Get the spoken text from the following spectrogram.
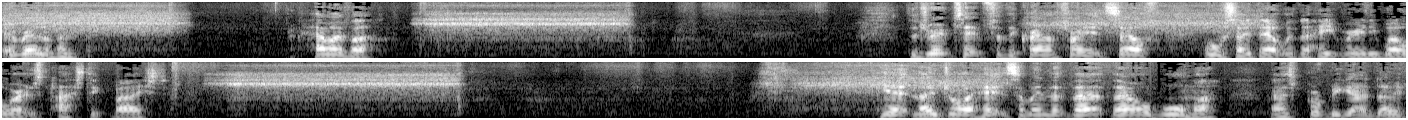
irrelevant. However, the drip tip for the Crown 3 itself also dealt with the heat really well where it's plastic based. Yeah, no dry hits. I mean, they, they are warmer. That's probably going to do.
